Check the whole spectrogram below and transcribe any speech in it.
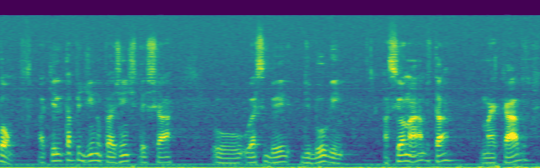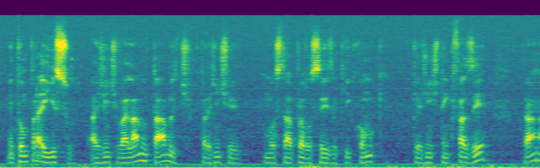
Bom, aqui ele está pedindo para a gente deixar o USB debugging acionado, tá? Marcado. Então, para isso, a gente vai lá no tablet para a gente mostrar para vocês aqui como que, a gente tem que fazer, tá?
